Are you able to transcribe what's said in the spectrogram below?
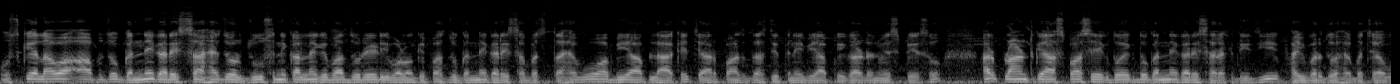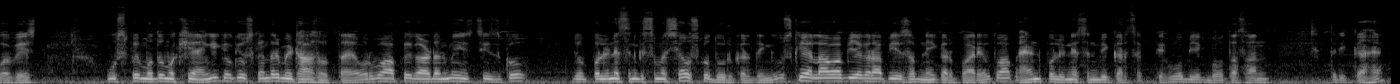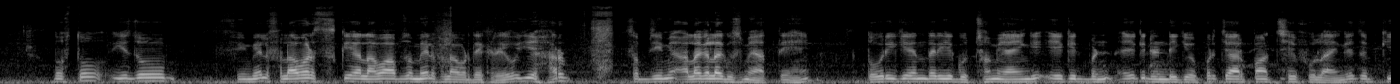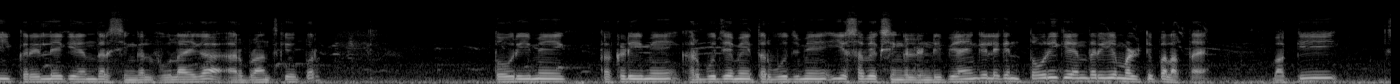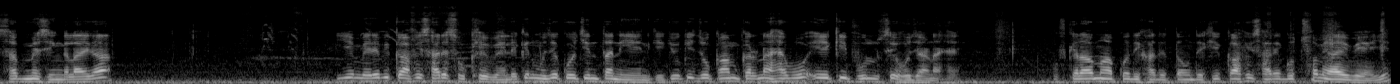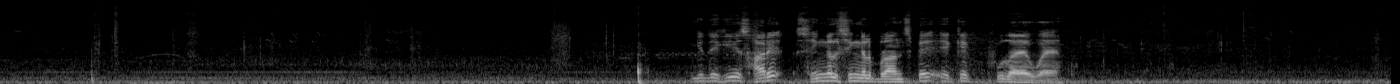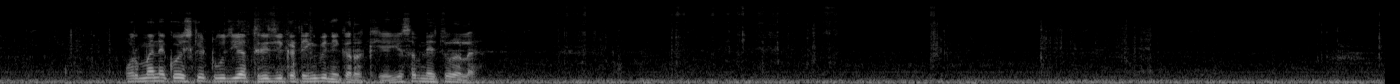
उसके अलावा आप जो गन्ने का रेसा है, जो जूस निकालने के बाद जो रेडी वालों के पास जो गन्ने का रेसा बचता है, वो अभी आप ला के चार पाँच दस जितने भी आपके गार्डन में स्पेस हो, हर प्लांट के आसपास एक दो एक दो गन्ने का रेसा रख दीजिए, फाइबर जो है बचा हुआ वेस्ट उस पर मधुमक्खी आएँगी क्योंकि उसके अंदर मिठास होता है और वो आपके गार्डन में इस चीज़ को, जो पोलिनेशन की समस्या उसको दूर कर देंगे। उसके अलावा भी अगर आप ये सब नहीं कर पा रहे हो तो आप हैंड पोलिनेशन भी कर सकते हो, वो भी एक बहुत आसान तरीका है। दोस्तों, ये जो फीमेल फ्लावर्स के अलावा आप जो मेल फ्लावर देख रहे हो, ये हर सब्ज़ी में अलग अलग उसमें आते हैं। तोरी के अंदर ये गुच्छों में आएँगे, एक ही एक ही डंडी के ऊपर चार, पाँच छः फूल आएँगे, जबकि करेले के अंदर सिंगल फूल आएगा, हर ब्रांच के ऊपर। तोरी में, ककड़ी में, खरबूजे में, तरबूज में, ये सब एक सिंगल डंडी पे आएँगे, लेकिन तोरी के अंदर ये मल्टीपल आता है। बाकी सब में सिंगल आएगा। ये मेरे भी काफ़ी सारे सूखे हुए हैं, लेकिन मुझे कोई चिंता नहीं है इनकी, क्योंकि जो काम करना है वो एक ही फूल से हो जाना है। उसके अलावा मैं आपको दिखा देता हूँ, देखिए, काफ़ी सारे गुच्छों में आए हुए हैं ये। ये देखिए, सारे सिंगल सिंगल ब्रांच पे एक एक फूल आया हुआ है। और मैंने कोई इसकी टू जी या थ्री जी कटिंग भी नहीं कर रखी है, ये सब नेचुरल है।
